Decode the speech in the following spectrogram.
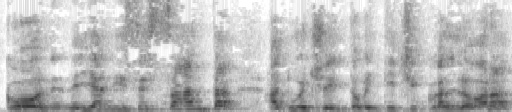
con, negli anni 60 a 225 all'ora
